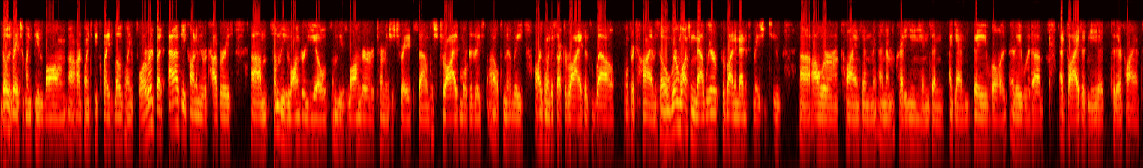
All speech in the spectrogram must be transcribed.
those rates are going to be long, uh, are going to be quite low going forward. But as the economy recovers, um, some of these longer yields, some of these longer term interest rates, um, which drive mortgage rates ultimately, are going to start to rise as well over time. So we're watching that. We're providing that information to uh, our clients and, and, member credit unions, and again, they will they would um, advise as needed to their clients.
